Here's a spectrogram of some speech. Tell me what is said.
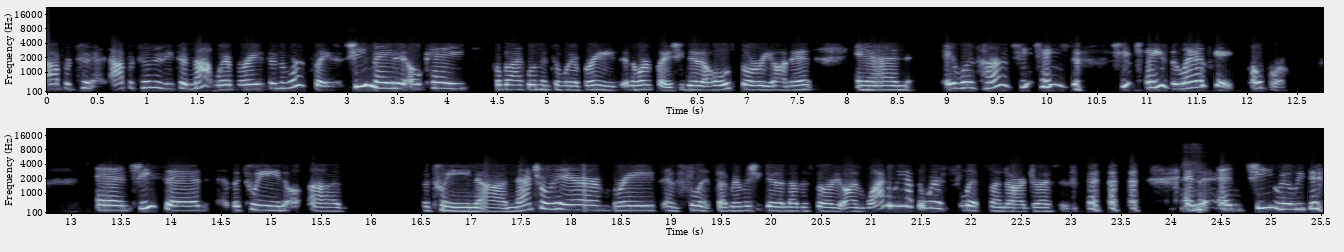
opportunity opportunity to not wear braids in the workplace. She made it okay for black women to wear braids in the workplace. She did a whole story on it and it was her. She changed she changed the landscape, Oprah. And she said between uh, between uh, natural hair, braids, and slips. I remember she did another story on why do we have to wear slips under our dresses, and and she really did.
